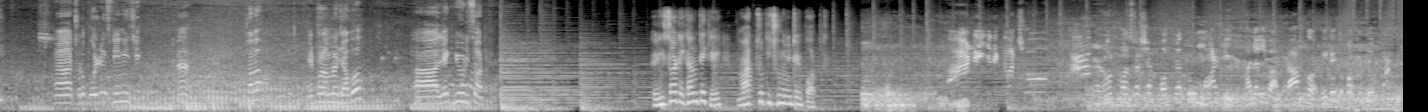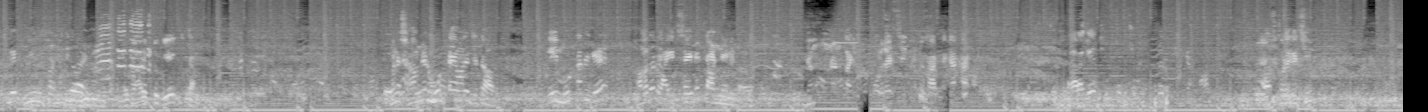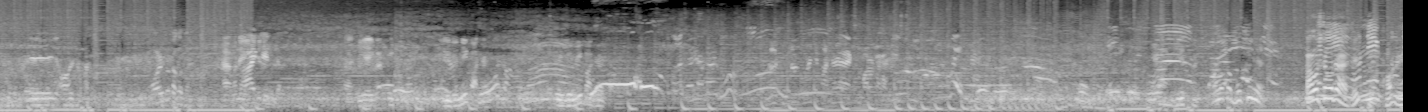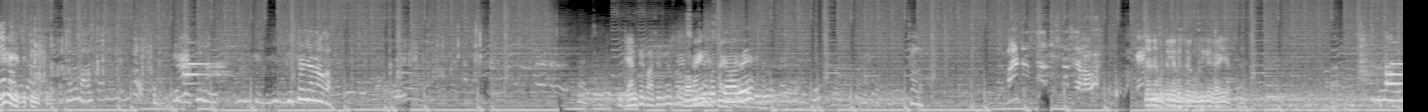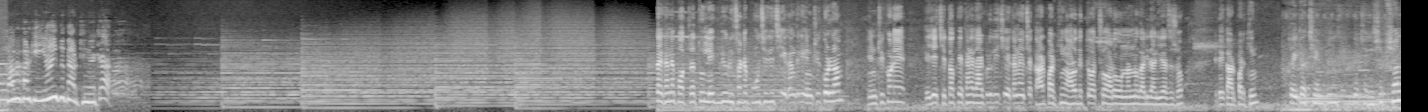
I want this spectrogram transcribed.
ছোটো কোল্ড ড্রিঙ্কস নিয়ে নিয়েছি। হ্যাঁ চলো এরপর আমরা যাব লেক ভিউ রিসর্ট রিসর্ট এখান থেকে মাত্র কিছু মিনিটের পথ। আর এই যে দেখতে পাচ্ছ road construction Patratu market Hazaribagh Ramgarh এটাই তো পত্রাতু লেক ভিউ রিসর্ট বুঝতে পারি একটু গিয়েই যাব মানে সামনের মোড়টাই আমাদের যেতে হবে। এই মোড়টা থেকে আমাদের রাইট সাইডে টার্ন নিয়ে নিতে হবে। যেমন অন্যান্য গাড়িগুলো করে এসেছি কিন্তু ষাট টাকা তার আগে ছোট্ট তিনটে ক্রস করে গেছি। এই অল্টোটা অল্টোটা কোথায় হ্যাঁ মানে আই টেনটা হ্যাঁ, দিয়ে এইবার এই জন্যই পাঁচ হাজার এই জন্যই পাঁচ হাজার কাগজটা কোথায় সব রেডি রেখেছি প্রিন্ট করে किस तरह जाना होगा ড্যাম্পের পাশেগুলো সব সাইন গভর্নমেন্টের করতে সাইড হবে চলো बाएं तरफ से इस तरफ से जाना होगा জানে হোটেলের ভেতরে কোন দিকে গাড়ি আছে कहाँ पे पार्किंग यहीं पे पार्किंग है क्या এখানে পত্রাতু লেক ভিউ রিসর্টে পৌঁছে গেছি এখান থেকে এন্ট্রি করলাম এন্ট্রি করে এই যে চেতককে এখানে দাঁড় করে দিয়েছি এখানে হচ্ছে কার পার্কিং আরও দেখতে পাচ্ছ আরও অন্যান্য গাড়ি দাঁড়িয়ে আছে সব এটাই কার পার্কিং তো এটা হচ্ছে এন্ট্রেন্স এদিকে হচ্ছে রিসেপশন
